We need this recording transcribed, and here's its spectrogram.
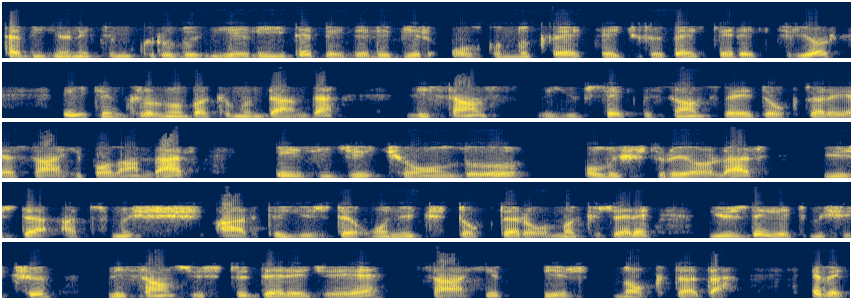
Tabii yönetim kurulu üyeliği de belirli bir olgunluk ve tecrübe gerektiriyor. Eğitim kurulumu bakımından da lisans, yüksek lisans ve doktoraya sahip olanlar ezici çoğunluğu oluşturuyorlar. %60 artı %13 doktor olmak üzere %73'ü lisans üstü dereceye sahip bir noktada. Evet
